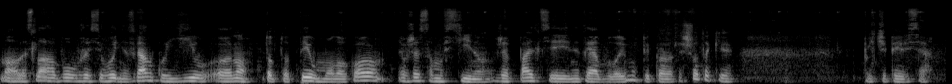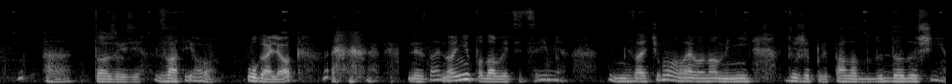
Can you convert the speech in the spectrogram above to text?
Ну, але слава Богу, вже сьогодні зранку їв, е, ну, тобто пив молоко вже самостійно, вже пальці не треба було йому підкладати. Що таке? Причепився. А, тож, друзі, звати його Угальок. Не знаю, але мені подобається це ім'я. Не знаю чому, але воно мені дуже припало до, до душі.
